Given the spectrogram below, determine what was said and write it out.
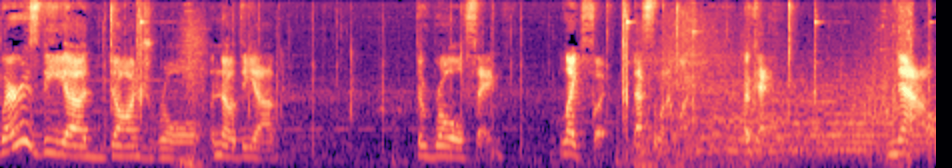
Where is the uh, dodge roll? No, the uh, the roll thing. Lightfoot. That's the one I want. Okay. Now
